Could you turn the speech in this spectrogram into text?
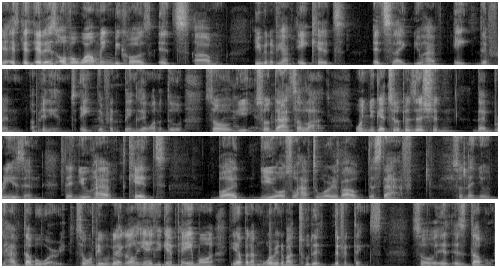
Yeah, it, it, it is overwhelming because it's um, even if you have eight kids, it's like you have eight different opinions, eight different things they want to do. So you, so that's a lot. When you get to the position that Bree's in, then you have kids, but you also have to worry about the staff. So then you have double worry. So when people be like, "Oh yeah, you get paid more," yeah, but I'm worrying about two di- different things. So it, it's double.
